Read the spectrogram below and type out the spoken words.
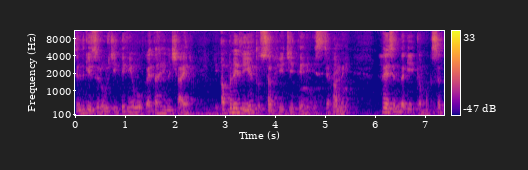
ज़िंदगी ज़रूर जीते हैं, वो कहता है ना शायर कि अपने लिए तो सब ही जीते हैं इस जहाँ में। है ज़िंदगी का मकसद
